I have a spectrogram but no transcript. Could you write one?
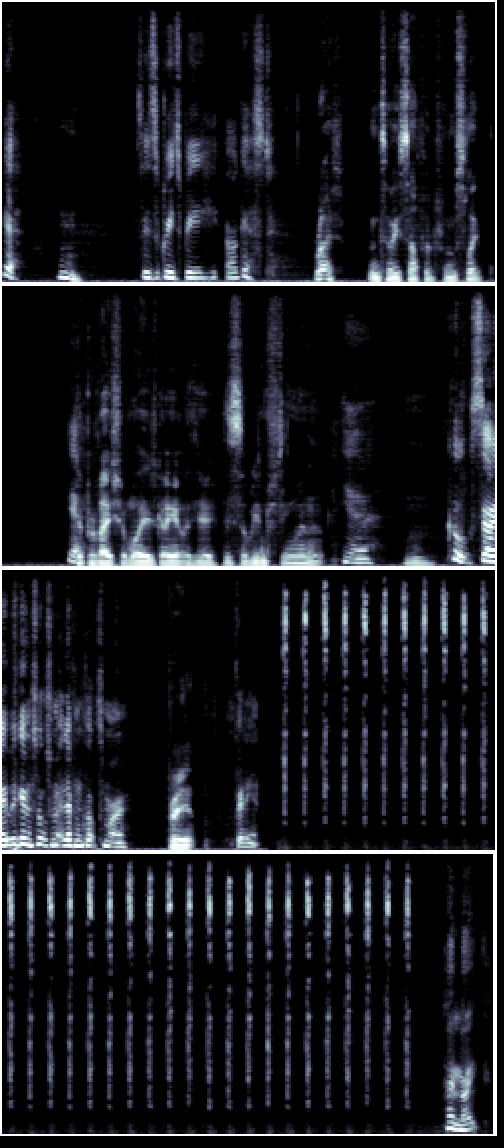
yeah. Hmm. So he's agreed to be our guest. Right. Until he suffered from sleep Yeah. deprivation while he was going out with you. This will be interesting, won't it? Yeah. Hmm. Cool. So we're going to talk to him at 11 o'clock tomorrow. Brilliant. Brilliant. Hi, Mike.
